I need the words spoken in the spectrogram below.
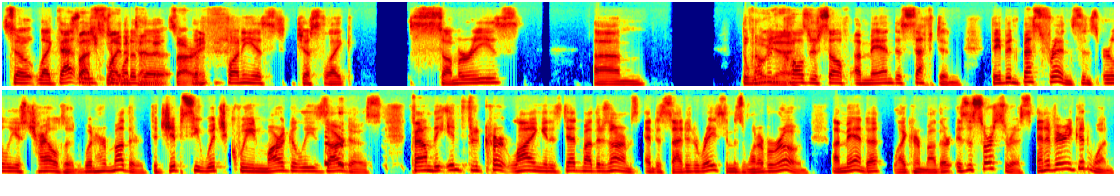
So like that Slash leads to one of the, the funniest just like summaries. Um the Oh, woman yeah. calls herself Amanda Sefton. They've been best friends since earliest childhood when her mother, the gypsy witch queen Margali Szardos, found the infant Kurt lying in his dead mother's arms and decided to raise him as one of her own. Amanda, like her mother, is a sorceress and a very good one,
